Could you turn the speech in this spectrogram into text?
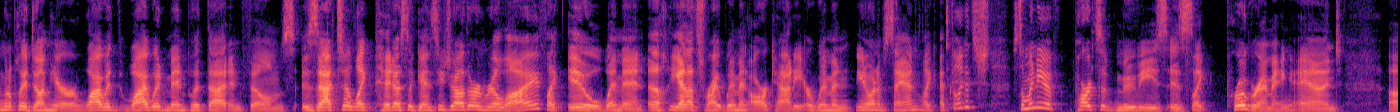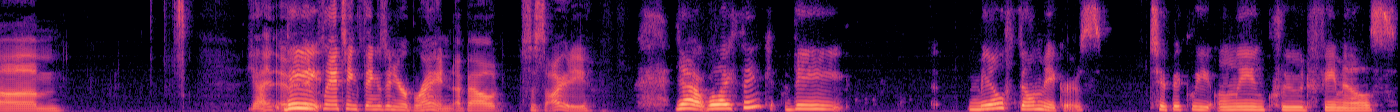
I'm gonna play dumb here. Why would why would men put that in films? Is that to like pit us against each other in real life? Like, ew, women. Ugh, yeah, that's right. Women are catty, or women. You know what I'm saying? Like, I feel like it's so many of parts of movies is like programming and, um, yeah, They- implanting things in your brain about society. Yeah, well, I think the male filmmakers typically only include females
